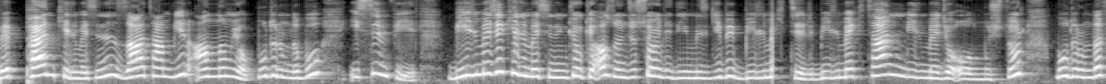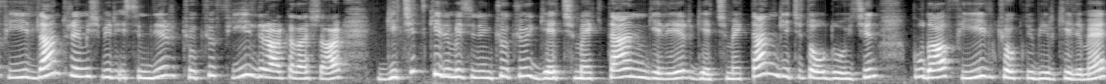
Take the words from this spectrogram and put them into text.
ve pen kelimesinin zaten bir anlamı yok. Bu durumda bu isim fiil. Bilmece kelimesinin kökü az önce söylediğimiz gibi bilmektir. Bilmekten bilmece olmuştur. Bu durumda fiilden türemiş bir isimdir. Kökü fiildir arkadaşlar. Geçit kelimesinin kökü geçmekten gelir. Geçmekten geçit olduğu için bu da fiil köklü bir kelime.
